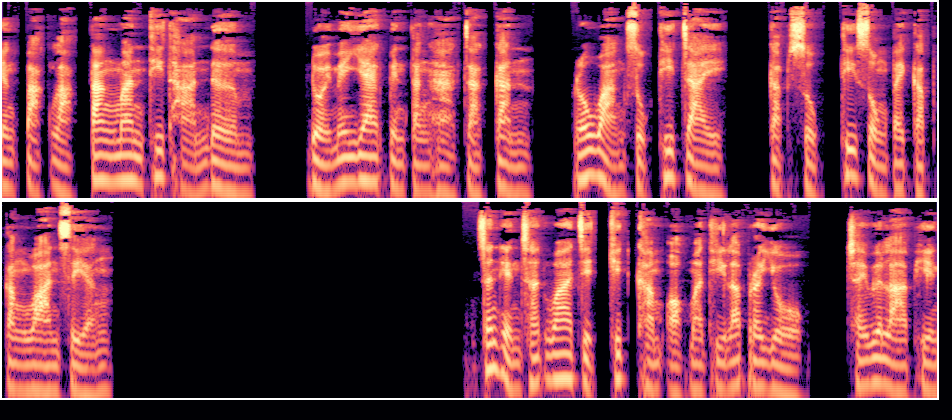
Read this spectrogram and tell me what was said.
ยังปักหลักตั้งมั่นที่ฐานเดิม โดยไม่แยกเป็นต่างหากจากกัน ระหว่างสุขที่ใจ กับสุขที่ส่งไปกับกังวานเสียง ฉันเห็นชัดว่าจิตคิดคำออกมาทีละประโยค ใช้เวลาเพียง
